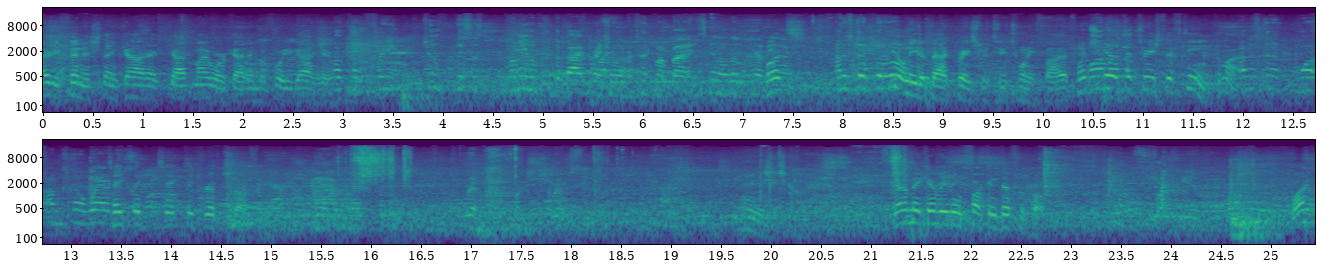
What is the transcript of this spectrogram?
I already finished. Thank God I got my workout in before you got here. Okay, three, two, this is, let me even put the back brace on, gonna take my back, it's getting a little heavy What? now. I'm just gonna put it You don't need a back brace for 225. Why don't you get up to 315? Come I'm on. just gonna, I'm just gonna wear it. Take the take the grips off. Yeah, Rips, fucking rips. Jesus Christ. You gotta make everything fucking difficult. Oh, what?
